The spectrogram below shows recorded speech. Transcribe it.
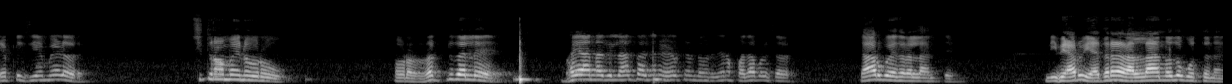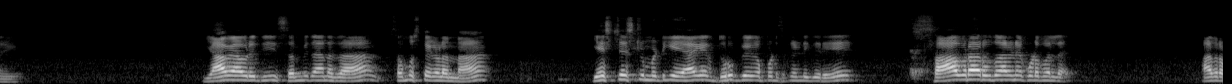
ಡೆಪ್ಟಿ ಸಿ ಎಂ ಹೇಳೋರು. ಸಿದ್ದರಾಮಯ್ಯನವರು ಅವರ ರಕ್ತದಲ್ಲೇ ಭಯ ಅನ್ನೋದಿಲ್ಲ ಅಂತ ಅದನ್ನು ಹೇಳ್ಕೊಂಡವ್ರು, ಏನೋ ಪದ ಬಳಸೋರು. ಯಾರಿಗೂ ಎದರಲ್ಲ ಅಂತೇಳಿ. ನೀವು ಯಾರು ಎದರಲ್ಲ ಅನ್ನೋದು ಗೊತ್ತು ನನಗೆ. ಯಾವ್ಯಾವ ರೀತಿ ಸಂವಿಧಾನದ ಸಂಸ್ಥೆಗಳನ್ನು ಎಷ್ಟೆಷ್ಟು ಮಟ್ಟಿಗೆ ಹೇಗೆ ದುರುಪಯೋಗ ಪಡಿಸ್ಕೊಂಡಿದ್ದೀರಿ, ಸಾವಿರಾರು ಉದಾಹರಣೆ ಕೊಡಬಲ್ಲೆ. ಆದ್ರೆ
